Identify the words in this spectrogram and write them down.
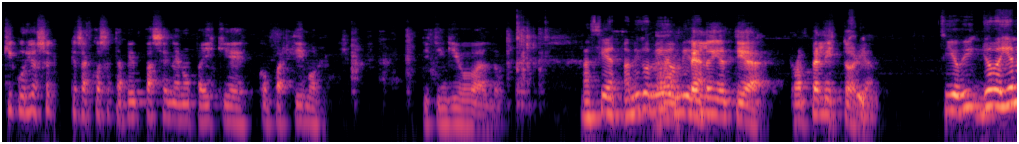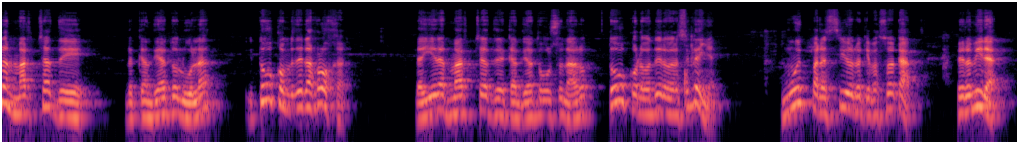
Qué curioso que esas cosas también pasen en un país que compartimos, distinguido Waldo. Así es, amigo mío, romper mira. la identidad, romper la historia. Sí, sí yo, vi, yo, veía las marchas de, del candidato Lula y todos con banderas rojas. De ahí las marchas del candidato Bolsonaro, todos con la bandera brasileña. Muy parecido a lo que pasó acá. Pero mira,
